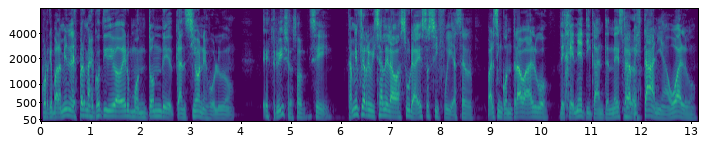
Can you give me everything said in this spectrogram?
Porque para mí en el esperma de Coti debe haber un montón de canciones, boludo. Estribillos son. Sí. También fui a revisarle la basura, eso sí fui a hacer. A ver si encontraba algo de genética, ¿entendés? Claro. Una pestaña o algo.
